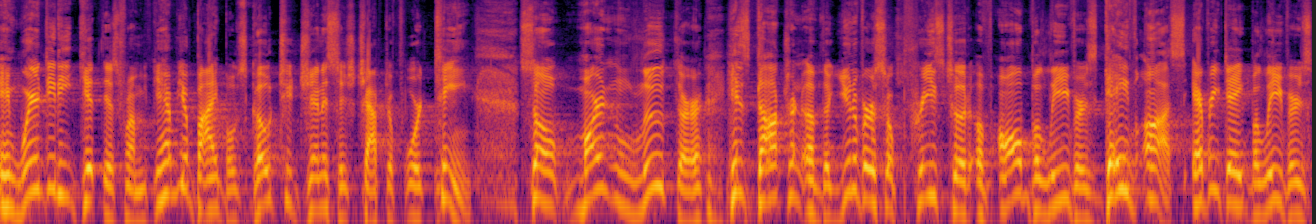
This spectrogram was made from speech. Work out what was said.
And where did he get this from? If you have your Bibles, go to Genesis chapter 14. So, Martin Luther, his doctrine of the universal priesthood of all believers gave us, everyday believers,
